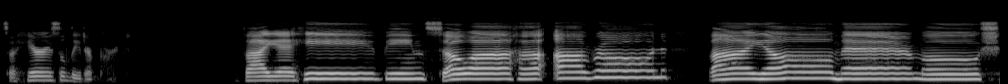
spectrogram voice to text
So here is the leader part. Vayehi binsoa ha'aron, Vayomer Moshe.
